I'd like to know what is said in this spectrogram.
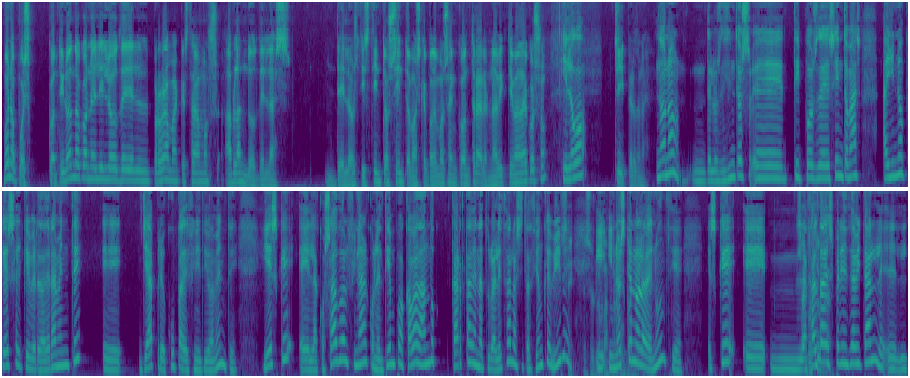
Bueno, pues continuando con el hilo del programa que estábamos hablando de las de los distintos síntomas que podemos encontrar en una víctima de acoso. Y luego, Sí, perdona. no, no, de los distintos eh, tipos de síntomas, hay uno que es el que verdaderamente eh, ya preocupa definitivamente. Y es que el acosado al final, con el tiempo, acaba dando carta de naturaleza a la situación que vive. Sí, es y, no es que no la denuncie, es que eh, la falta de experiencia vital el-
